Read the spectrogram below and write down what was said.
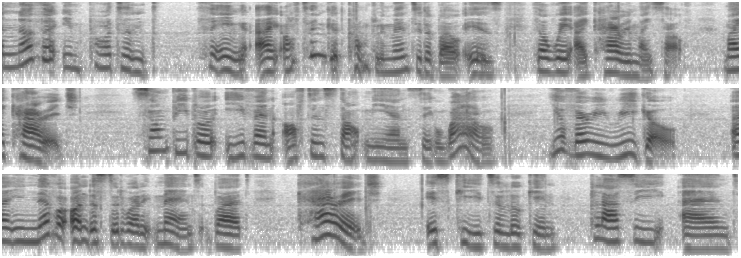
Another important thing I often get complimented about is the way I carry myself, my carriage. Some people even often stop me and say, wow, you're very regal. I never understood what it meant, but carriage is key to looking classy and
